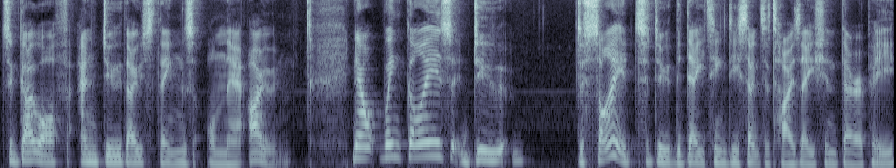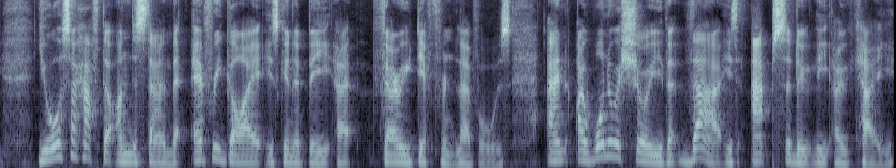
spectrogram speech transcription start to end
to go off and do those things on their own. Now, when guys do decide to do the dating desensitization therapy, you also have to understand that every guy is going to be at very different levels. And I want to assure you that that is absolutely okay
